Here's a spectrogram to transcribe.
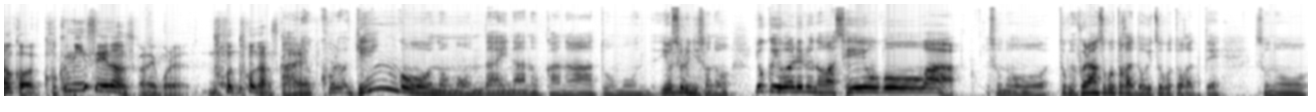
なんか国民性なんですかねこれ。どうどうなんですかね。これは言語の問題なのかなと思うんで。要するにその、よく言われるのは西洋語はその特にフランス語とかドイツ語とかってその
